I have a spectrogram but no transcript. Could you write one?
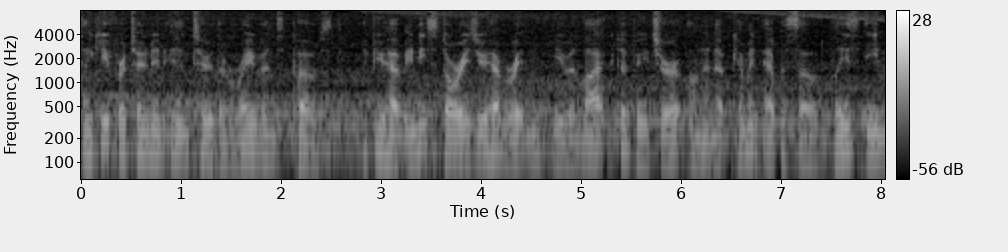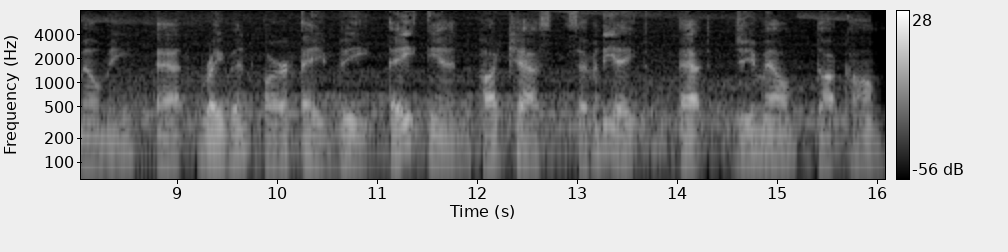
Thank you for tuning into the Ravans Post. If you have any stories you have written you would like to feature on an upcoming episode, please email me at raven, R-A-V-A-N, podcast78 at gmail.com.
